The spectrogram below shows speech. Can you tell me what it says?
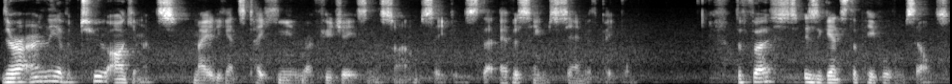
There are only ever two arguments made against taking in refugees and asylum seekers that ever seem to stand with people. The first is against the people themselves.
